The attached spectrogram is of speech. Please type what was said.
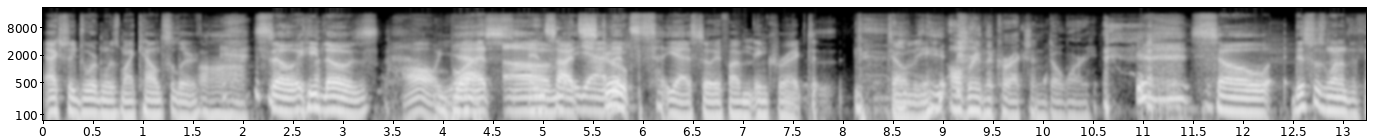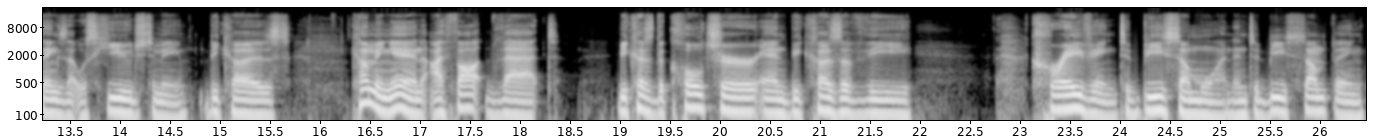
actually Jordan was my counselor. Uh-huh. So he knows. oh, yes. But, um, Inside yeah, scoop. Yeah, so if I'm incorrect, tell me. I'll bring the correction. Don't worry. So this was one of the things that was huge to me because coming in, I thought that because the culture and because of the craving to be someone and to be something,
